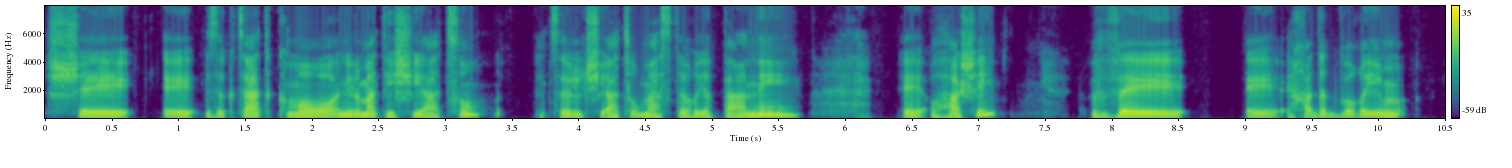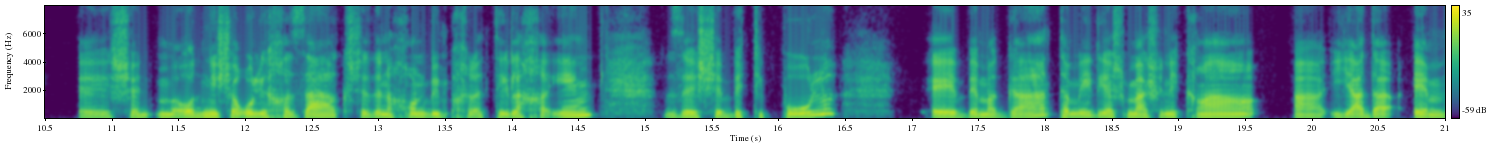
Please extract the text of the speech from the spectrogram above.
שזה קצת כמו, אני למדתי שיאצו, אצל שיאצו master יפני, אה, אוהאשי, ואחד הדברים אה, שמאוד נשארו לי חזק, שזה נכון מבחינתי לחיים, זה שבטיפול, אה, במגע, תמיד יש מה שנקרא היד האם.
